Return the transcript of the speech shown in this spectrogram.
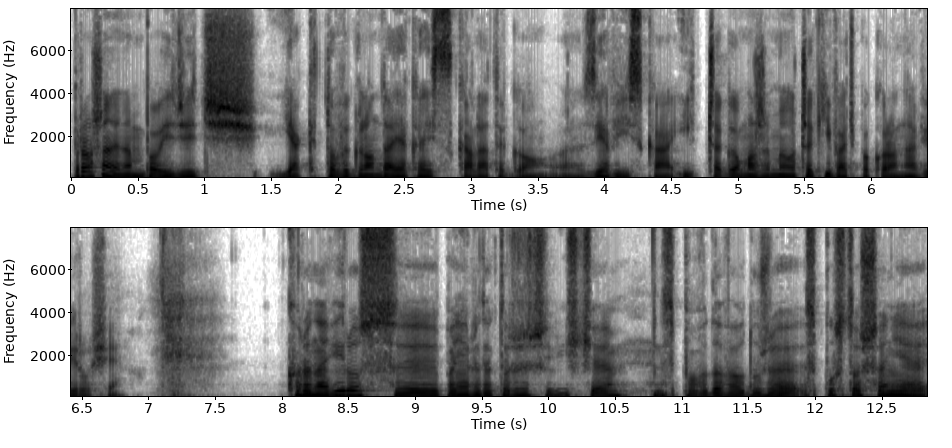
proszę nam powiedzieć, jak to wygląda, jaka jest skala tego e, zjawiska i czego możemy oczekiwać po koronawirusie? Koronawirus, y, panie redaktorze, rzeczywiście spowodował duże spustoszenie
